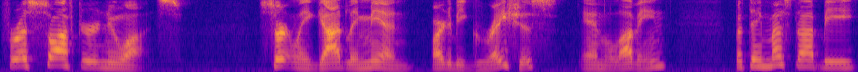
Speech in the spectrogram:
for a softer nuance. Certainly, godly men are to be gracious and loving, but they must not be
